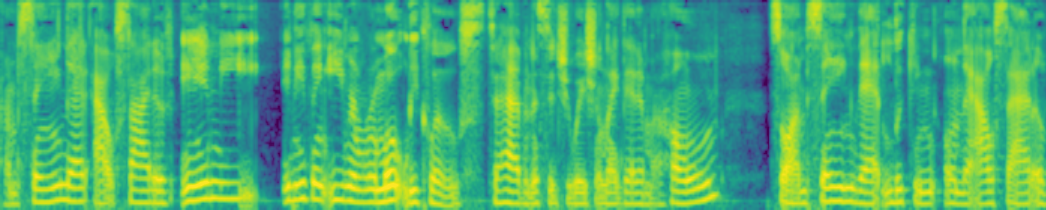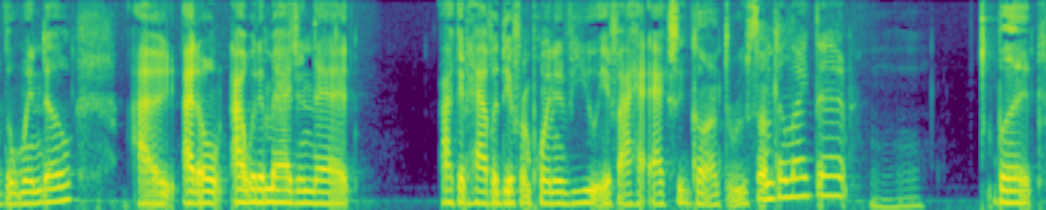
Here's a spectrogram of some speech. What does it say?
I'm saying that outside of any anything even remotely close to having a situation like that in my home. So I'm saying that looking on the outside of the window, I I don't I would imagine that I could have a different point of view if I had actually gone through something like that. But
